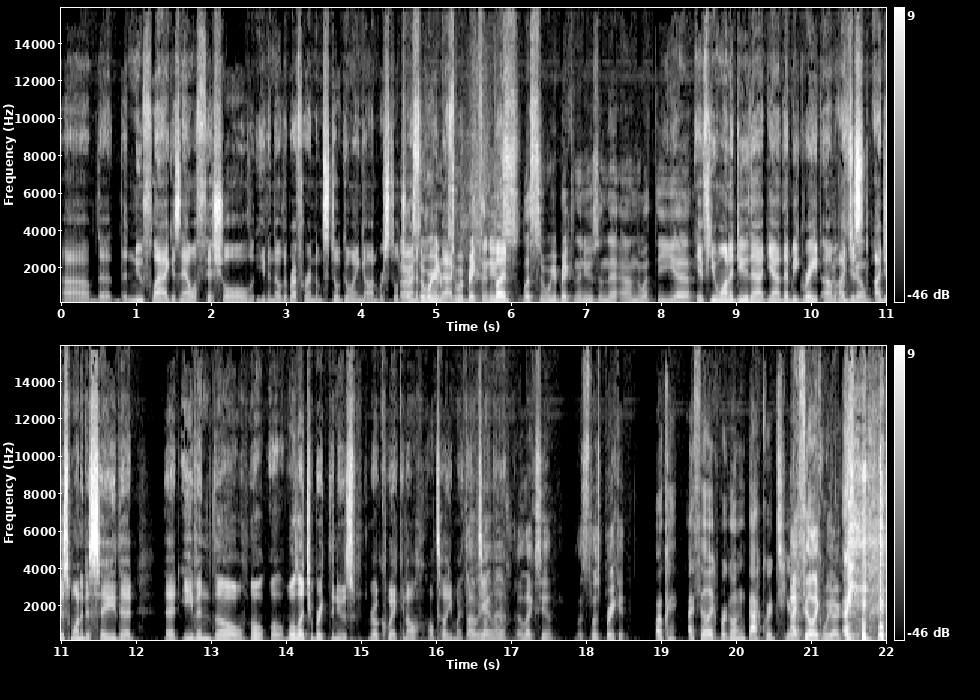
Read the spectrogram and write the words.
Um, the the new flag is now official, even though the referendum's still going on. We're still All trying right, to so pull we're it gonna back. so we break the news. But- Let's so we're breaking the news on the on what the uh, if you want to do that, yeah, that'd be great. Um, I just go. I just wanted to say that that even though well, we'll, we'll let you break the news real quick, and I'll I'll tell you my oh thoughts yeah, on that. well, Alexia, let's let's break it. Okay, I feel like we're going backwards here. I feel like we are. Too. They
